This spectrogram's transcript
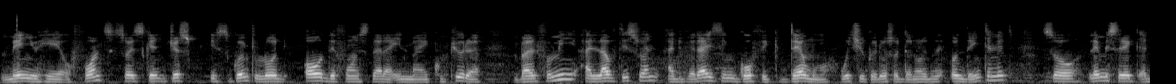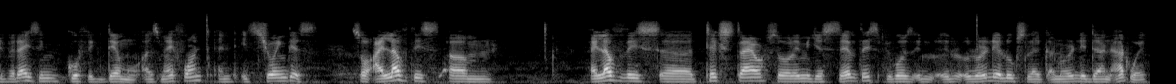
menu here of fonts. So it's can just it's going to load all the fonts that are in my computer. But for me I love this one advertising Gothic demo which you could also download on the internet. So let me select advertising Gothic demo as my font and it's showing this. So I love this um, I love this uh, text style so let me just save this because it, it already looks like an already done artwork.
